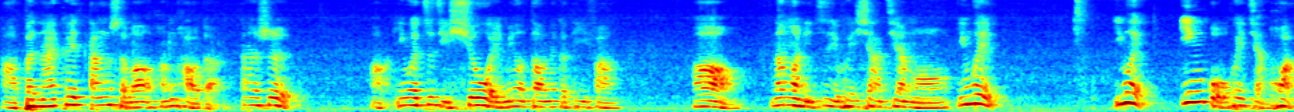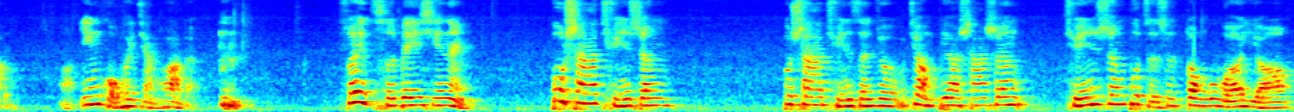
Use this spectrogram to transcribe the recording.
啊，本来可以当什么很好的，但是啊，因为自己修为没有到那个地方，啊，那么你自己会下降哦，因为，因为因果会讲话，啊，因果会讲话的，所以慈悲心呢，不杀群生，不杀群生就叫我们不要杀生，群生不只是动物而已哦，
